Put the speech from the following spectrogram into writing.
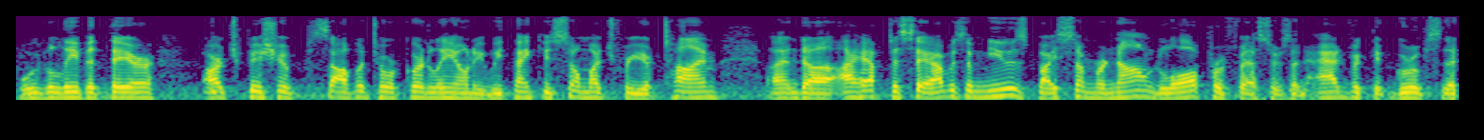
We will leave it there. Archbishop Salvatore Cordileone, we thank you so much for your time. And uh, I have to say, I was amused by some renowned law professors and advocate groups that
